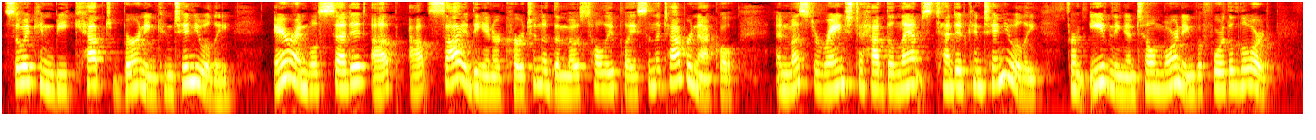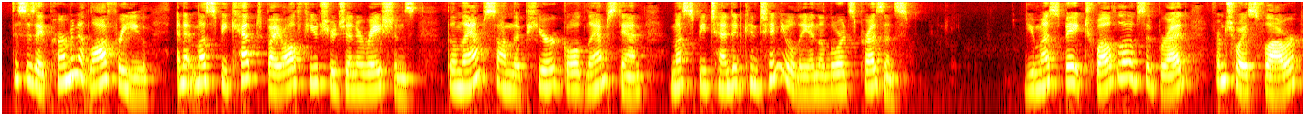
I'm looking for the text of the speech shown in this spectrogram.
so it can be kept burning continually. Aaron will set it up outside the inner curtain of the most holy place in the tabernacle, and must arrange to have the lamps tended continually, from evening until morning before the Lord. This is a permanent law for you, and it must be kept by all future generations. The lamps on the pure gold lampstand must be tended continually in the Lord's presence. You must bake 12 loaves of bread from choice flour,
